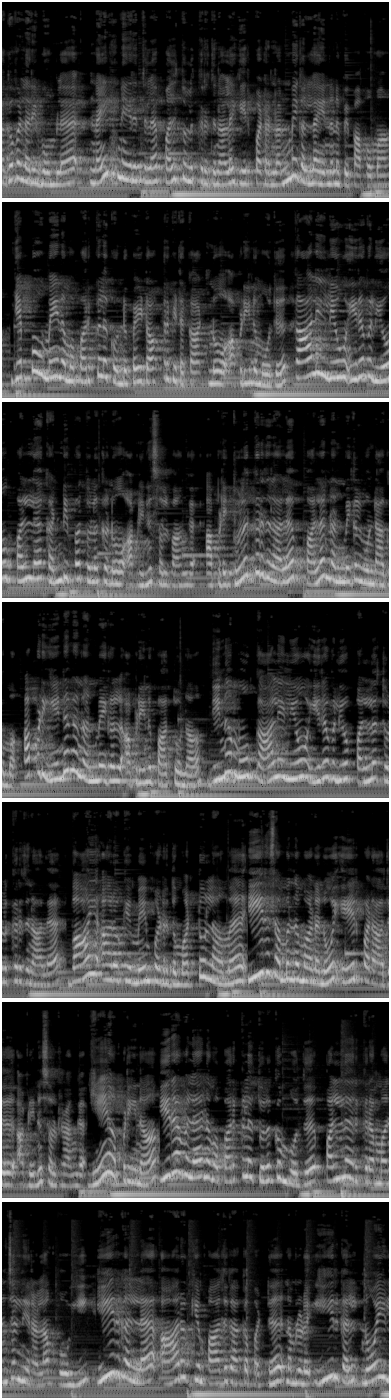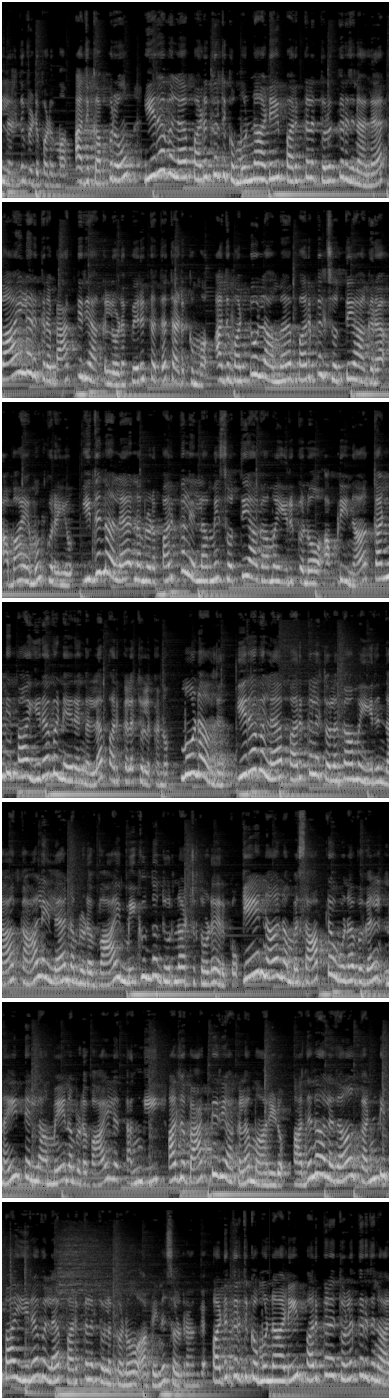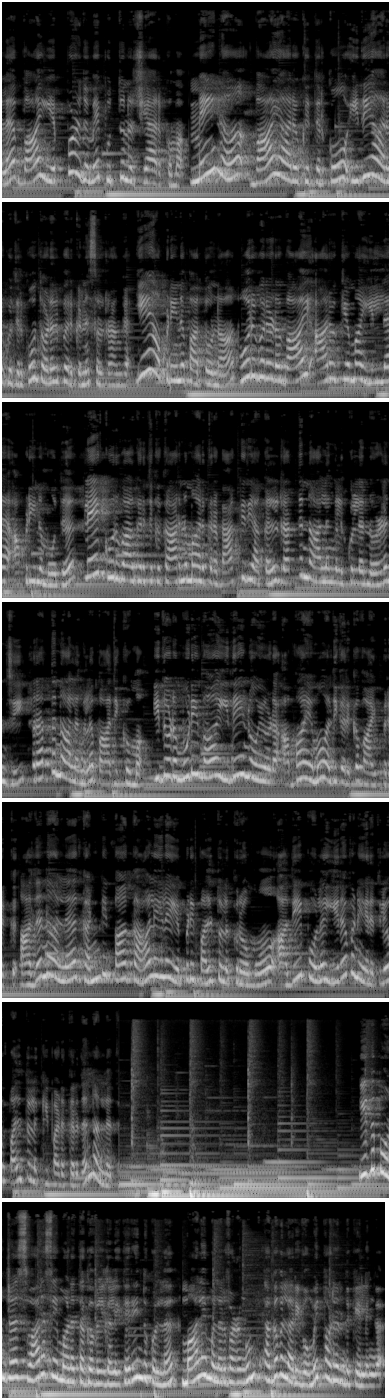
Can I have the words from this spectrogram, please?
தகவல் அறிவோம்ல? நைட் நேரத்துல பல் துளுக்கிறதுனால ஏற்படுற நன்மைகள்லாம் என்னன்னு போய் பார்ப்போமா? எப்பவுமே நம்ம பற்களை கொண்டு போய் டாக்டர் கிட்ட காட்டணும் அப்படின்னும் போது காலையிலயும் இரவுலயும் பல்ல கண்டிப்பா துளக்கணும் அப்படின்னு சொல்லுவாங்க அப்படி துளக்கிறதுனால பல நன்மைகள் உண்டாகுமா? அப்படி என்னென்ன நன்மைகள் அப்படின்னு பார்த்தோம்னா தினமும் காலையிலயும் இரவுலயும் பல்ல துளக்கிறதுனால வாய் ஆரோக்கியம் மேம்படுறது மட்டும் இல்லாம ஈறு சம்பந்தமான நோய் ஏற்படாது அப்படின்னு சொல்றாங்க. ஏன் அப்படின்னா இரவுல நம்ம பற்களை துளக்கும் போது பல்ல இருக்கிற மஞ்சள் நிறம்லாம் போய் ஈர்கள்ல ஆரோக்கியம் பாதுகாக்கப்பட்டு நம்மளோட ஈர்கள் நோயில இருந்து விடுபடுமா. அதுக்கப்புறம் இரவுல படுக்கிறதுக்கு முன்னாடி பற்களை துளுக்கிறதுனால வாயில இருக்கிற பாக்டீரியாக்களோட பெருக்கத்தை தடுக்குமா. அது மட்டும் இல்லாம பற்கள் சொத்தி ஆகிற அபாயமும் குறையும். இதனால நம்மளோட பற்கள் எல்லாமே சொத்தி ஆகாம இருக்கணும் அப்படின்னா கண்டிப்பா இரவு நேரங்கள்ல பற்களை துளக்கணும். மூணாவது இரவுல பற்களை துளக்காம இருந்தா காலையில நம்மளோட வாய் மிகுந்த துர்நாற்றத்தோட இருக்கும். ஏன்னா நம்ம சாப்பிட்ட உணவுகள் நைட் எல்லாமே நம்மளோட வாயில தங்கி அது பாக்டீரியாக்களா மாறிடும். அதனாலதான் கண்டிப்பா இரவுல பற்களை துளக்கணும் அப்படின்னு சொல்றாங்க. படுக்கிறதுக்கு முன்னாடி பற்களை துளக்கிறதுனால வாய் எப்பொழுதுமே புத்துணர்ச்சியா இருக்குமா? மெயினா வாய் ஆரோக்கியத்திற்கும் இதய ஆரோக்கியத்திற்கும் தொடர்பு இருக்குன்னு சொல்றாங்க. ஏன் அப்படின்னு பார்த்தோம்னா ஒருவரோட வாய் ஆரோக்கியமா இல்ல அப்படின்னும் போது பிளேக் உருவாகிறதுக்கு காரணமா இருக்கிற பாக்டீரியாக்கள் ரத்த நாளங்களுக்குள்ள நுழைஞ்சி ரத்த நாளங்களை பாதிக்குமா? இதோட முடிவா இதய நோயோட அபாயமும் அதிகரிக்க வாய்ப்பு இருக்கு. அதனால கண்டிப்பா காலையில எப்படி பல் துளக்குறோமோ அதே போல இரவு நேரத்திலும் பல் துளக்கி படுக்கிறது நல்லது. இது போன்ற சுவாரஸ்யமான தகவல்களை தெரிந்து கொள்ள மாலை மலர் வழங்கும் தகவல் அறிவோமை தொடர்ந்து கேளுங்க.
